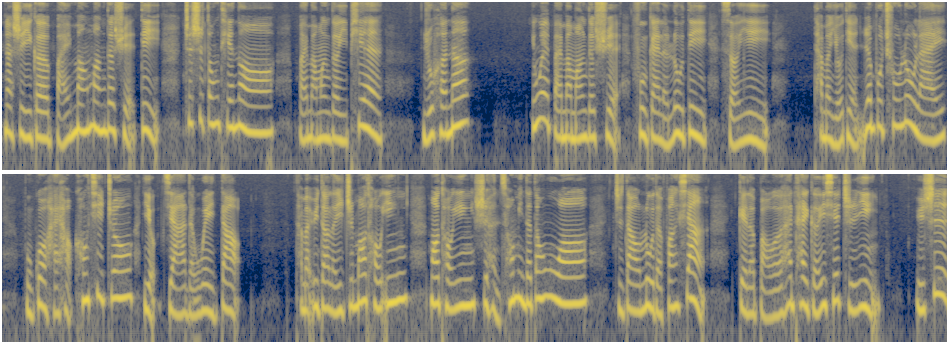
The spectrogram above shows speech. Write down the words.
那是一个白茫茫的雪地，这是冬天哦，白茫茫的一片，如何呢？因为白茫茫的雪覆盖了陆地，所以他们有点认不出路来。不过还好，空气中有家的味道。他们遇到了一只猫头鹰，猫头鹰是很聪明的动物哦，知道路的方向。给了宝儿和泰格一些指引，于是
